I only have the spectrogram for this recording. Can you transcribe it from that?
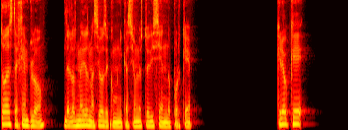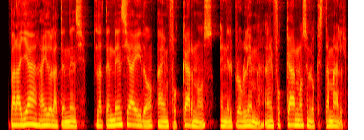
Todo este ejemplo de los medios masivos de comunicación lo estoy diciendo porque creo que para allá ha ido la tendencia. La tendencia ha ido a enfocarnos en el problema, a enfocarnos en lo que está mal.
